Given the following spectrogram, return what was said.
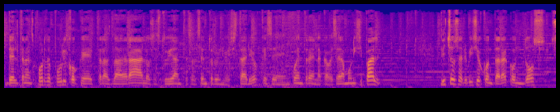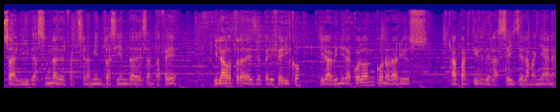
del transporte público que trasladará a los estudiantes al centro universitario que se encuentra en la cabecera municipal. Dicho servicio contará con dos salidas, una del fraccionamiento Hacienda de Santa Fe y la otra desde Periférico y la Avenida Colón con horarios a partir de las 6 de la mañana.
